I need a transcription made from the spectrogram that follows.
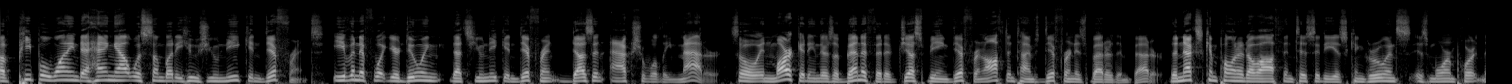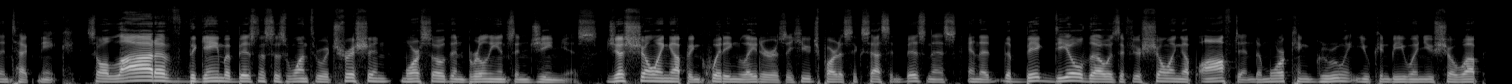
of people wanting to hang out with somebody who's unique and different, even if what you're doing that's unique and different doesn't actually matter. So in marketing, there's a benefit of just being different. Oftentimes, different is better than better. The next component of authenticity is congruence is more important than technique. So a lot of the game of business is won through attrition more so than brilliance and genius. Just showing up and quitting later is a huge part of success in business. And the, the big deal, though, is if you're showing up often, the more congruent you can be when you show up,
